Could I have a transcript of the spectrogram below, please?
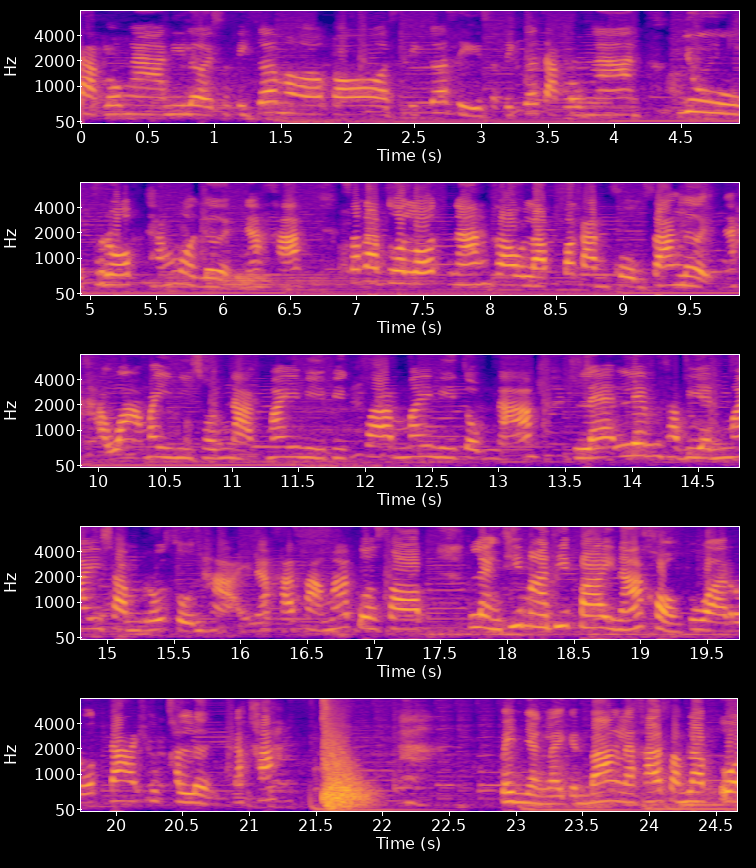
จากโรงงานนี่เลยสติกเกอร์มอกสติกเกอร์สีสติกเกอร์จากโรงงาน อยู่ครบทั้งหมดเลยนะคะสำหรับตัวรถนะเรารับประกันโครงสร้างเลยนะคะ ว่าไม่มีชนหนักไม่มีพลิกคว่ำไม่มีจมน้ำและเล่มทะเบียนไม่ชำรุดสูญหายนะคะ สามารถตรวจสอบแหล่งที่มาที่ไปนะของตัวรถได้ทุกคันเลยนะคะ เป็นอย่างไรกันบ้างล่ะคะสำหรับตัว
